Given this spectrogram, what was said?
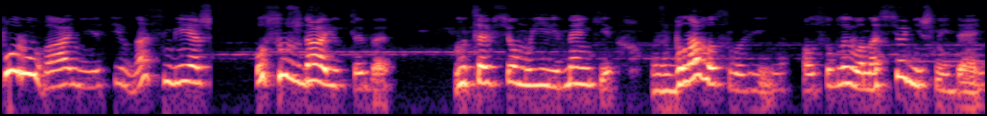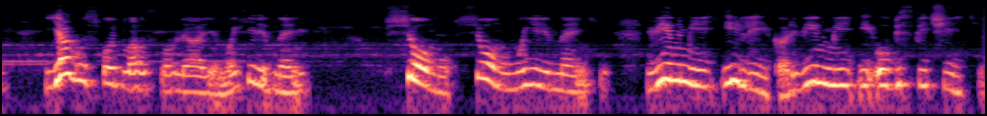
поругання, ці насмішки, осуждають тебе. Ну це все, мої рідненькі, в благословіння, а особливо на сьогоднішній день. Як Господь благословляє, мої рідненькі. Всьому, всьому, мої рідненькі. Він мій і лікар, він мій і обезпечитель,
